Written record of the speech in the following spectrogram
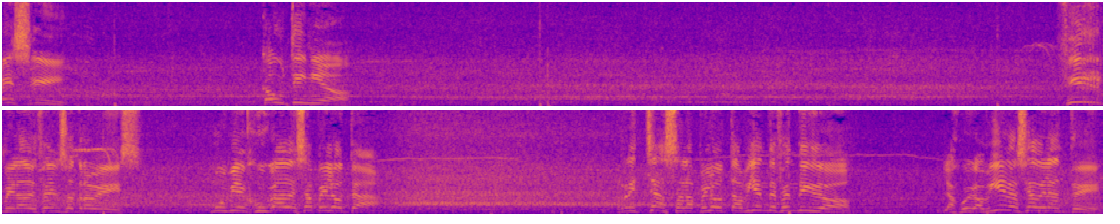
Messi. Coutinho. Firme la defensa otra vez. Muy bien jugada esa pelota. Rechaza la pelota, bien defendido. La juega bien hacia adelante.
